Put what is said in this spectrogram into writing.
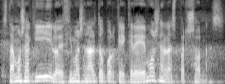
Estamos aquí y lo decimos en alto porque creemos en las personas.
